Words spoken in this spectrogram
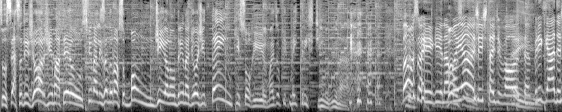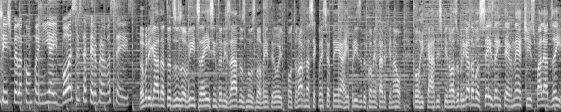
Sucesso de Jorge e Matheus, finalizando o nosso Bom Dia Londrina de hoje. Tem que sorrir, mas eu fico meio tristinho, viu? Vamos sorrir, Guina. Vamos Amanhã sorrir. a gente tá de volta. É. Obrigada, gente, pela companhia e boa sexta-feira pra vocês. Obrigado a todos os ouvintes aí sintonizados nos 98.9. Na sequência tem a reprise do comentário final com Ricardo Espinosa. Obrigado a vocês da internet espalhados aí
